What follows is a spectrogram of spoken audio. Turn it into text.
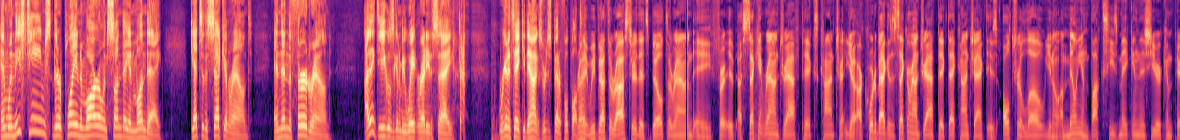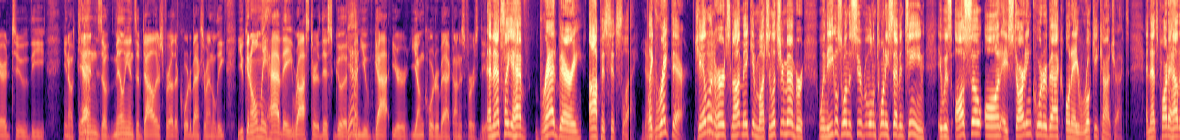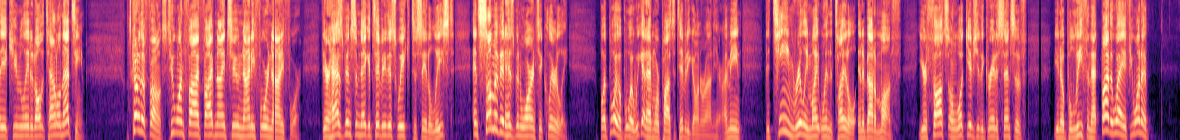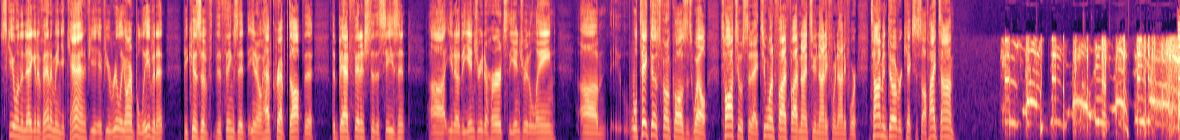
And when these teams that are playing tomorrow and Sunday and Monday get to the second round and then the third round, I think the Eagles are going to be waiting ready to say, we're going to take you down because we're just better football right. team. Right. We've got the roster that's built around a a second round draft picks contract. You know, our quarterback is a second round draft pick. That contract is ultra low. You know, a million bucks he's making this year compared to the you know tens yeah. of millions of dollars for other quarterbacks around the league. You can only have a roster this good yeah. when you've got your young quarterback on his first deal. And that's how you have Bradberry opposite Slay, yeah. like right there. Jalen yeah. Hurts not making much. And let's remember, when the Eagles won the Super Bowl in 2017, it was also on a starting quarterback on a rookie contract. And that's part of how they accumulated all the talent on that team. Let's go to the phones 215 592 9494. There has been some negativity this week, to say the least, and some of it has been warranted clearly. But boy, oh boy, we got to have more positivity going around here. I mean, the team really might win the title in about a month your thoughts on what gives you the greatest sense of, you know, belief in that. By the way, if you want to skew on the negative end, I mean, you can. If you if you really aren't believing it because of the things that you know have crept up, the the bad finish to the season, uh, you know, the injury to Hurts, the injury to Lane. Um, we'll take those phone calls as well. Talk to us today, 215 592 9494. Tom in Dover kicks us off. Hi, Tom.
